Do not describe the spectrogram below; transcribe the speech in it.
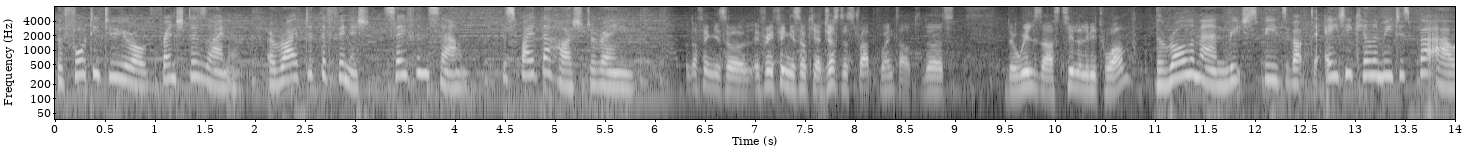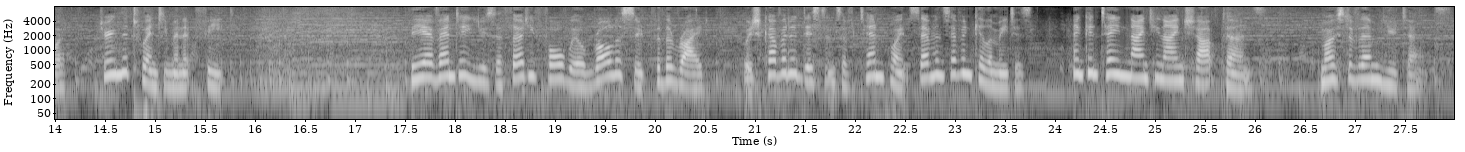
The 42 year old French designer arrived at the finish safe and sound despite the harsh terrain. Nothing is, uh, everything is okay, just the strap went out. The, the wheels are still a little bit warm. The rollerman reached speeds of up to 80 kilometers per hour during the 20 minute feat. The eventer used a 34 wheel roller suit for the ride, which covered a distance of 10.77 kilometers and contained 99 sharp turns, most of them U turns.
